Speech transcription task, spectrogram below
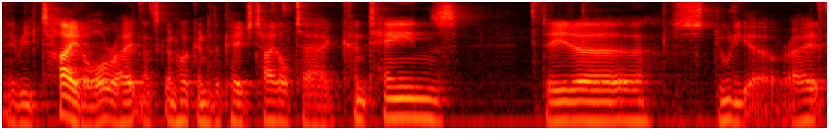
maybe title, right? And that's going to hook into the page title tag, contains data studio, right?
